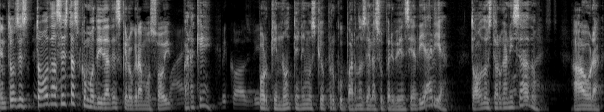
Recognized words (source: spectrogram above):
Entonces, todas estas comodidades que logramos hoy, ¿para qué? Porque no tenemos que preocuparnos de la supervivencia diaria. Todo está organizado. Ahora,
